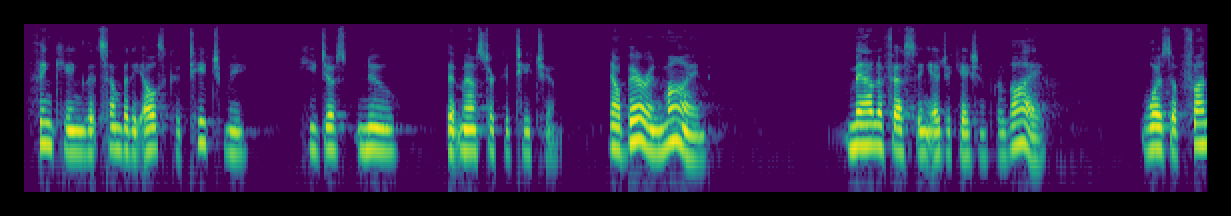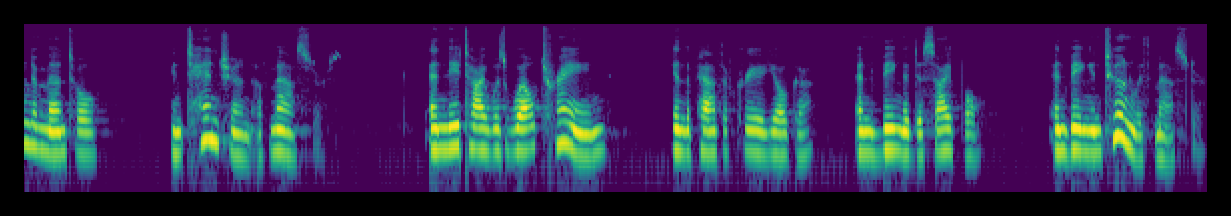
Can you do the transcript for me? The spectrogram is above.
thinking that somebody else could teach me, he just knew that Master could teach him. Now, bear in mind, manifesting education for life was a fundamental intention of Masters. And Nitai was well trained in the path of Kriya Yoga and being a disciple and being in tune with Master.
